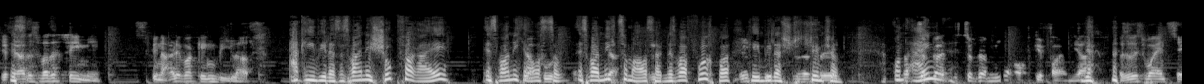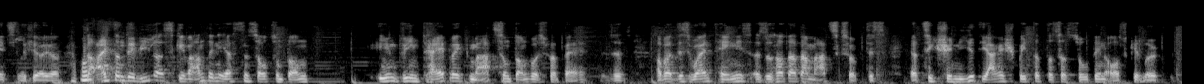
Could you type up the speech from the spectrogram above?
Ja, es, das war das Semi. Das Finale war gegen Vilas. Ah, gegen Vilas. Es war eine Schupferei. Es war nicht, ja, aus, es war nicht ja. zum Aushalten. Es war furchtbar ja, gegen Vilas. Stimmt schon. Und ein, sogar, ist sogar mir aufgefallen, ja. Also das war entsetzlich, ja, ja. Und Der alternde Vilas gewann den ersten Satz und dann irgendwie im Tiebreak Matz und dann war es vorbei. Also, aber das war ein Tennis, also das hat auch der Matz gesagt. Das, er hat sich geniert Jahre später, dass er so den ausgelöst hat.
